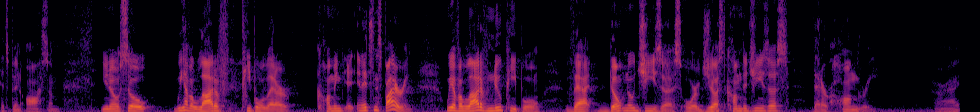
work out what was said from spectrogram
It's been awesome. You know, so we have a lot of people that are coming, and it's inspiring. We have a lot of new people that don't know Jesus or have just come to Jesus that are hungry. All right?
